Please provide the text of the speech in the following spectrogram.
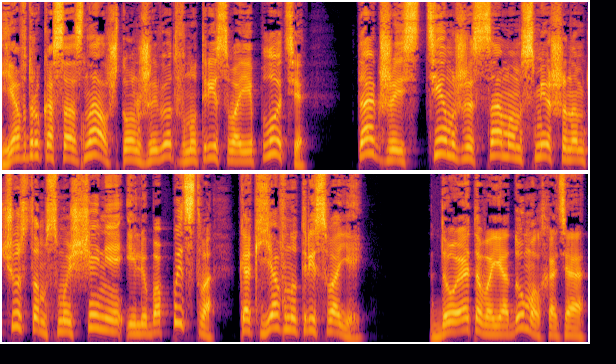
я вдруг осознал, что он живет внутри своей плоти, также с тем же самым смешанным чувством смущения и любопытства, как я внутри своей. До этого я думал, хотя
